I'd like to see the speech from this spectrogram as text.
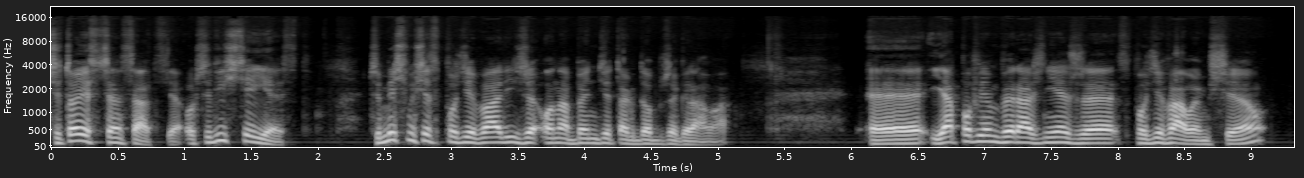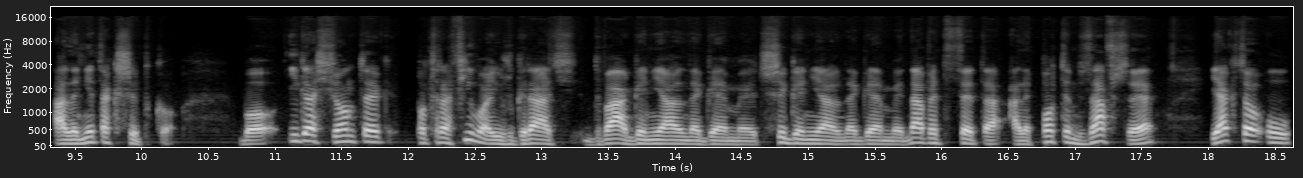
Czy to jest sensacja? Oczywiście jest. Czy myśmy się spodziewali, że ona będzie tak dobrze grała? E, ja powiem wyraźnie, że spodziewałem się, ale nie tak szybko, bo Iga Świątek potrafiła już grać dwa genialne gemy, trzy genialne gemy, nawet seta, ale potem zawsze, jak to u,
